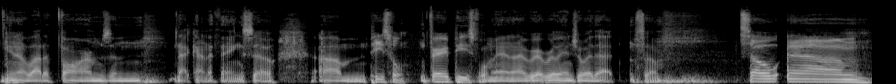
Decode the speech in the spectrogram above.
You know, a lot of farms and that kind of thing. So um, Peaceful. very peaceful, man. I, re- really enjoy that. So So um,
